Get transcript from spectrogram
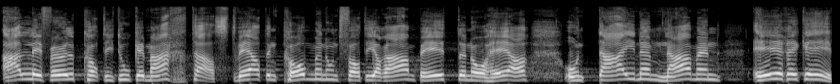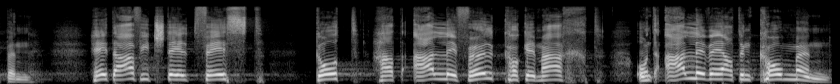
Alle Völker, die du gemacht hast, werden kommen und vor dir anbeten, o oh Herr, und deinem Namen Ehre geben. Hey, David stellt fest, Gott hat alle Völker gemacht und alle werden kommen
